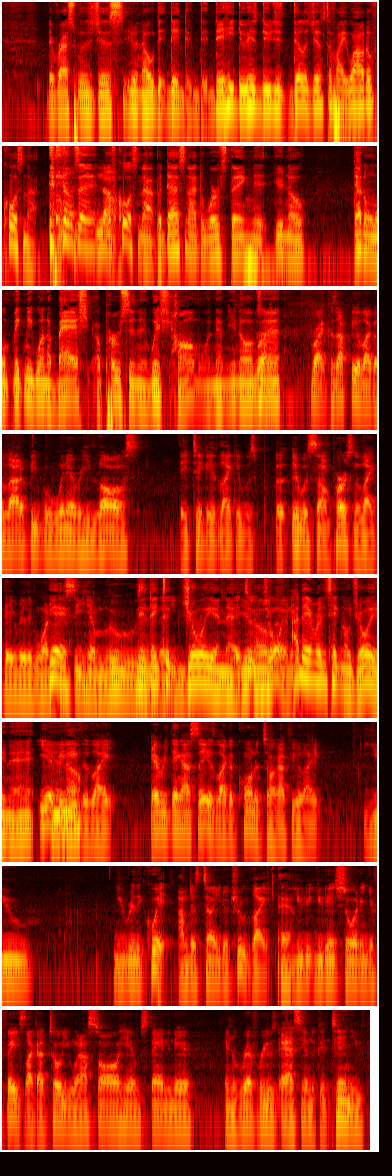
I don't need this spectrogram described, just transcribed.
the rest was just you know, did, did, did, did he do his due diligence to fight Wilder? Of course not. you know what I'm saying? No. Of course not. But that's not the worst thing that you know. That don't make me want to bash a person and wish harm on them. You know what I'm saying? right, right? Because I feel like a lot of people, whenever he lost, they took it like it was uh, it was something personal. Like they really wanted Yeah. to see him lose. They, and they took joy in that. they you took know, joy in it. I didn't really take no joy in that. Yeah, me know? either. Like everything I say is like a corner talk. I feel like you you really quit. I'm just telling you the truth. Like Yeah. you you didn't show it in your face. Like I told you when I saw him standing there and the referee was asking him to continue.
